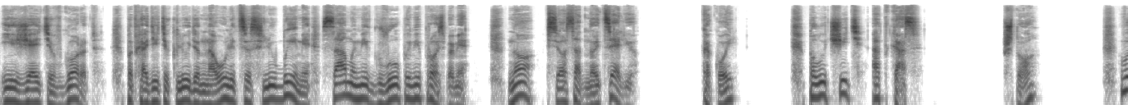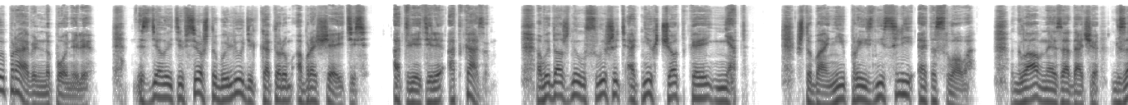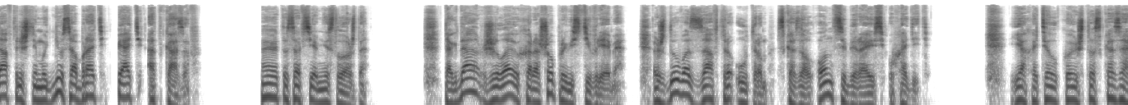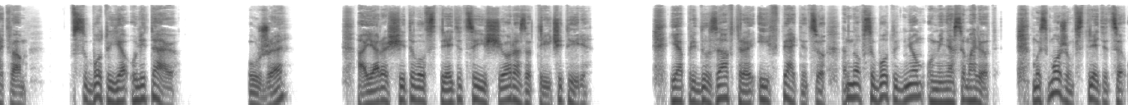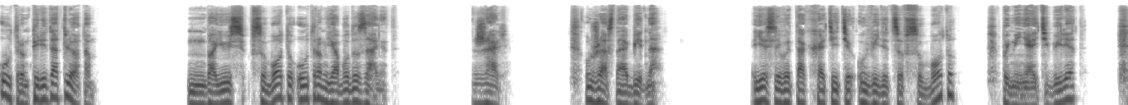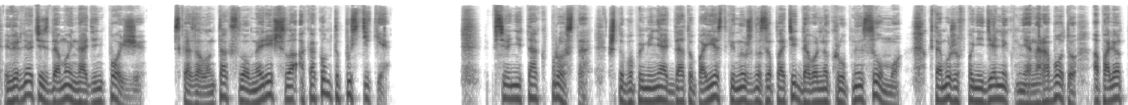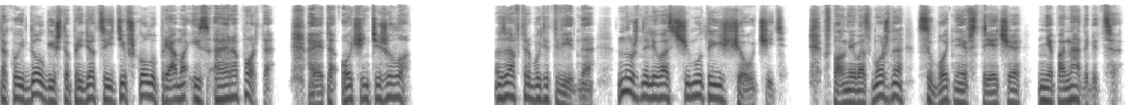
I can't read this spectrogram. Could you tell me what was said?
Езжайте в город, подходите к людям на улице с любыми, самыми глупыми просьбами. Но все с одной целью. Какой? Получить отказ. Что? Вы правильно поняли. Сделайте все, чтобы люди, к которым обращаетесь, ответили отказом. Вы должны услышать от них четкое «нет», чтобы они произнесли это слово. Главная задача — к завтрашнему дню собрать пять отказов. Это совсем не сложно. Тогда желаю хорошо провести время. Жду вас завтра утром, сказал он, собираясь уходить. «Я хотел кое-что сказать вам. В субботу я улетаю». «Уже?» «А я рассчитывал встретиться еще раза три-четыре». «Я приду завтра и в пятницу, но в субботу днем у меня самолет. Мы сможем встретиться утром перед отлетом?» «Боюсь, в субботу утром я буду занят». «Жаль. Ужасно обидно. Если вы так хотите увидеться в субботу, поменяйте билет. Вернетесь домой на день позже», — сказал он так, словно речь шла о каком-то пустяке. Все не так просто. Чтобы поменять дату поездки, нужно заплатить довольно крупную сумму. К тому же в понедельник мне на работу, а полет такой долгий, что придется идти в школу прямо из аэропорта. А это очень тяжело. Завтра будет видно, нужно ли вас чему-то еще учить. Вполне возможно, субботняя встреча не понадобится.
